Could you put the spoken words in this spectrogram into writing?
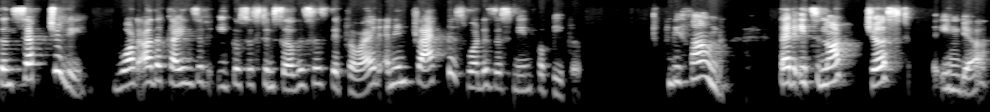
Conceptually, what are the kinds of ecosystem services they provide and in practice what does this mean for people? We found that it's not just india.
